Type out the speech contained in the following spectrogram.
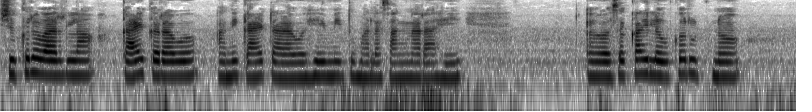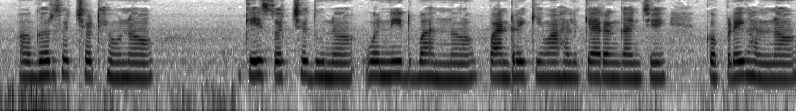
शुक्रवारला काय करावं आणि काय टाळावं हे मी तुम्हाला सांगणार आहे. सकाळी लवकर उठणं घर स्वच्छ ठेवणं केस स्वच्छ धुणं व नीट बांधणं पांढरे किंवा हलक्या रंगांचे कपडे घालणं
